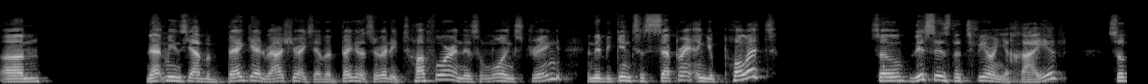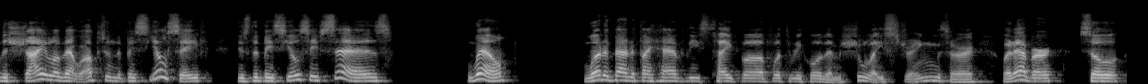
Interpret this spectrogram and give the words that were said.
Um, that means you have a beged, Rashi writes, you have a beged that's already tougher and there's a long string and they begin to separate and you pull it. So this is the Tfir and Yechayiv. So the Shiloh that we're up to in the Beis Yosef is the Beis Yosef says, well, what about if I have these type of, what do we call them, shoelace strings or whatever? So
